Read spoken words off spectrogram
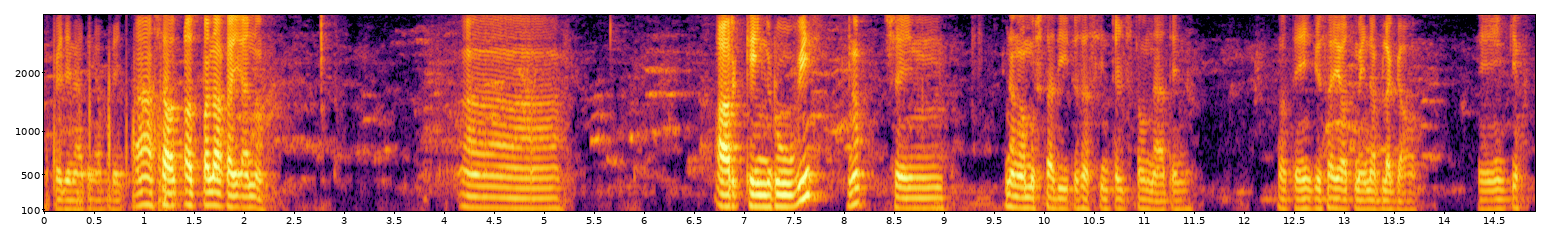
Na Pwede nating update. Ah, shout out pala kay ano. Ah, Arcane Ruby, no? Siya yung nangamusta dito sa Sinterstone natin. So, thank you sa'yo at may na-vlog ako. Thank you.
